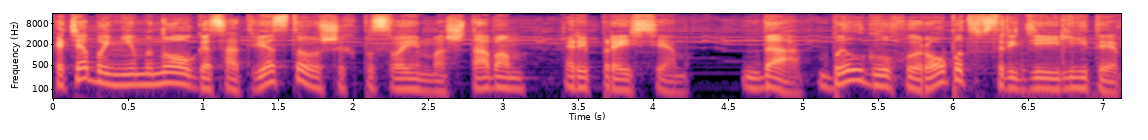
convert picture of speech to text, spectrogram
хотя бы немного соответствовавших по своим масштабам репрессиям. Да, был глухой ропот в среде элиты,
